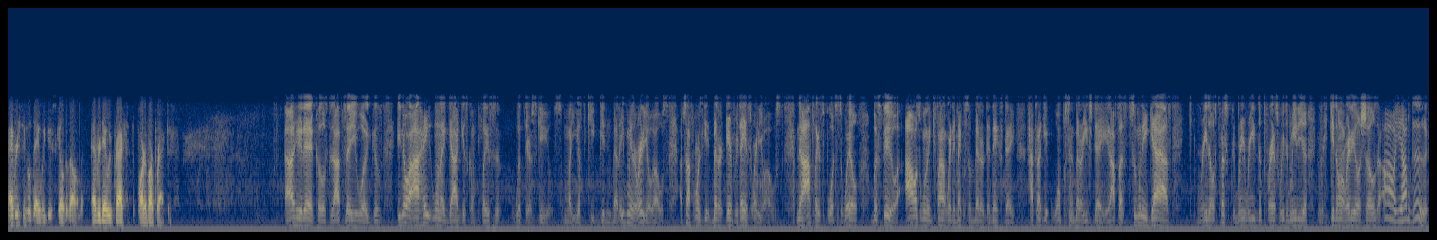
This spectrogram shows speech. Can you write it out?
Every single day we do skill development. Every day we practice. A part of our practice. I hear that, coach. Because I'll tell you what, because you know I hate when a guy gets complacent with their skills. I'm like, you have to keep getting better. Even being a radio host, I try to always get better every day as a radio host. Now I play sports as well, but still, I always want to find a way to make myself better the next day. How can I get one percent better each day? And I feel like too many guys read those press, read, the press, read the media, get on the radio shows. Oh yeah, I'm good.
